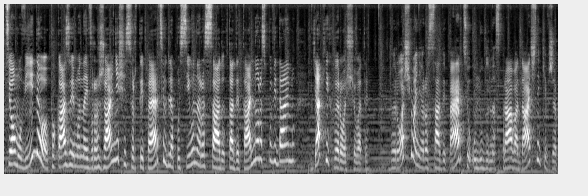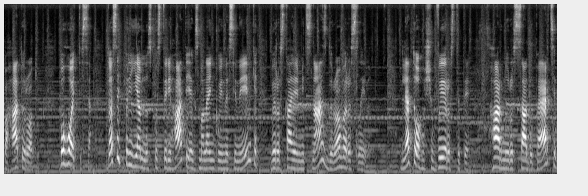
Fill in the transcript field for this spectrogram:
В цьому відео показуємо найврожайніші сорти перців для посіву на розсаду та детально розповідаємо, як їх вирощувати. Вирощування розсади перцю улюблена справа дачників вже багато років. Погодьтеся, досить приємно спостерігати, як з маленької насінинки виростає міцна здорова рослина. Для того, щоб виростити гарну розсаду перців,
